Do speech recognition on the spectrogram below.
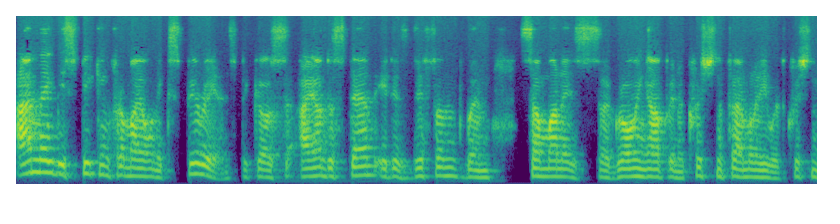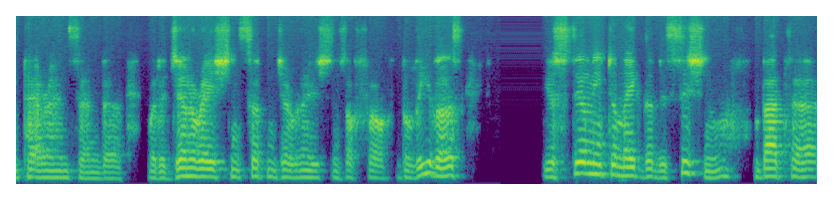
I may be speaking from my own experience because I understand it is different when someone is uh, growing up in a Christian family with Christian parents and uh, with a generation, certain generations of believers. You still need to make the decision. But uh,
